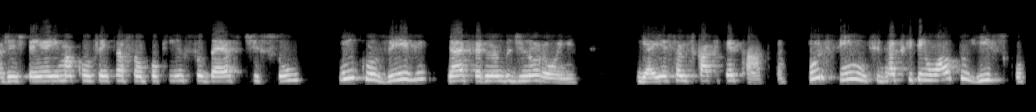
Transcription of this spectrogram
A gente tem aí uma concentração um pouquinho sudeste e sul, inclusive né, Fernando de Noronha. E aí esse é o escape per capita. Por fim, cidades que têm um alto risco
